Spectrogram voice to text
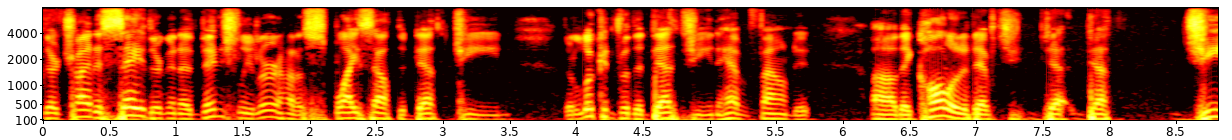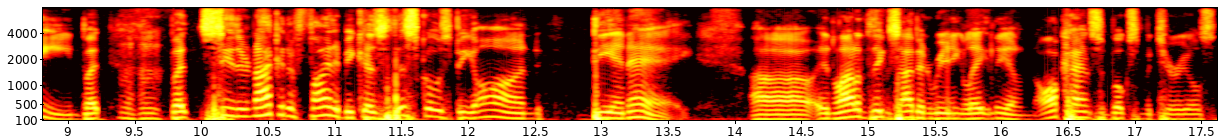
They're trying to say they're going to eventually learn how to splice out the death gene. They're looking for the death gene. They haven't found it. Uh, they call it a death, de- death gene, but mm-hmm. but see, they're not going to find it because this goes beyond DNA. Uh, in a lot of the things I've been reading lately, and all kinds of books and materials,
